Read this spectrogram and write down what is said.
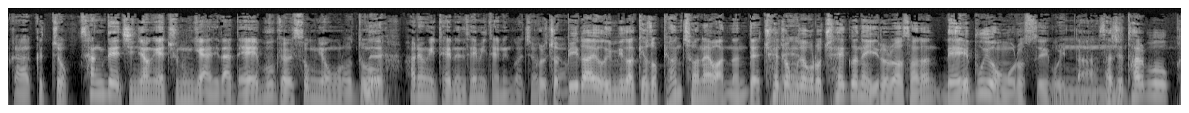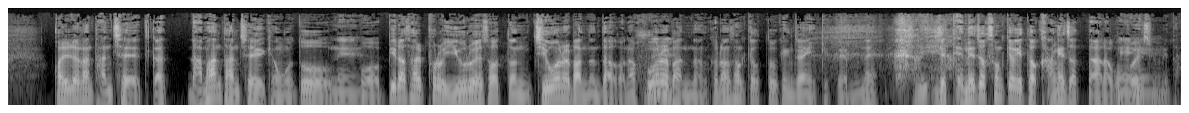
그러니까 그쪽 상대 진영에 주는 게 아니라 내부 결속용으로도 네. 활용 활용이 되는 셈이 되는 거죠. 그렇죠. 그렇죠? 삐라의 의미가 계속 변천해 왔는데 최종적으로 네. 최근에 이르러서는 내부용으로 쓰이고 있다. 음. 사실 탈북 관련한 단체, 그러니까 남한 단체의 경우도 네. 뭐 삐라 살포를 이유로 해서 어떤 지원을 받는다거나 후원을 네. 받는 그런 성격도 굉장히 있기 때문에 이제 대내적 성격이 더 강해졌다라고 네. 보여집니다.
